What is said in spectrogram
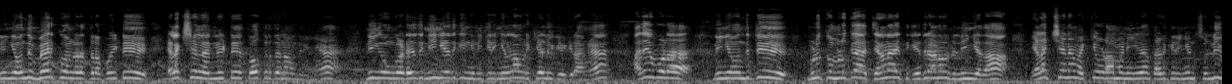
நீங்கள் வந்து மேற்கு வங்கத்தில் போயிட்டு எலெக்ஷனில் நின்றுட்டு தோற்று தானே வந்துருங்க நீங்கள் உங்களோட இது நீங்கள் எதுக்கு இங்கே நிற்கிறீங்கலாம் ஒரு கேள்வி கேட்குறாங்க அதே போல் நீங்கள் வந்துட்டு முழுக்க முழுக்க ஜனநாயகத்துக்கு எதிரானவர்கள் நீங்கள் தான். எலெக்ஷனை வைக்க விடாமல் நீங்கள் தான் தடுக்கிறீங்கன்னு சொல்லி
